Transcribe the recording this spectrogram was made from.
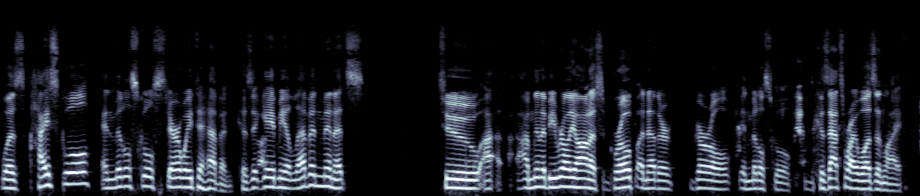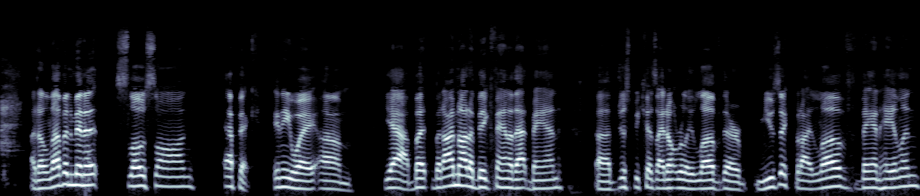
was high school and middle school Stairway to Heaven because it gave me 11 minutes to I, am going to be really honest, grope another girl in middle school because that's where I was in life. An 11 minute slow song, epic. Anyway, um, yeah, but but I'm not a big fan of that band, uh, just because I don't really love their music. But I love Van Halen,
